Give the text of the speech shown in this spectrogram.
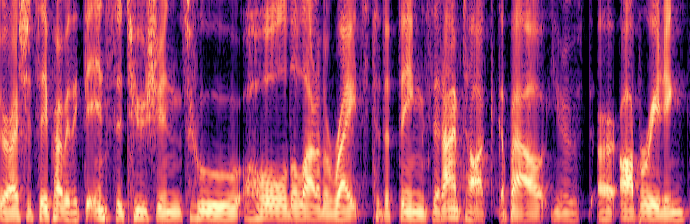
or I should say, probably like the institutions who hold a lot of the rights to the things that I'm talking about, you know, are operating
